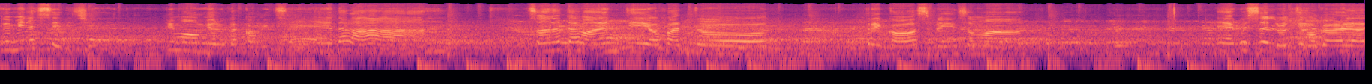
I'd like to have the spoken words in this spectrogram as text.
2016, il primo mio Luca Comics e da là sono andata avanti, ho fatto tre cosplay, insomma. E questo è l'ultimo che ho.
